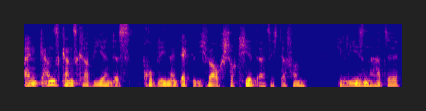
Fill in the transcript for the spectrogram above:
ein ganz, ganz gravierendes Problem entdeckt. Und ich war auch schockiert, als ich davon gelesen hatte.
